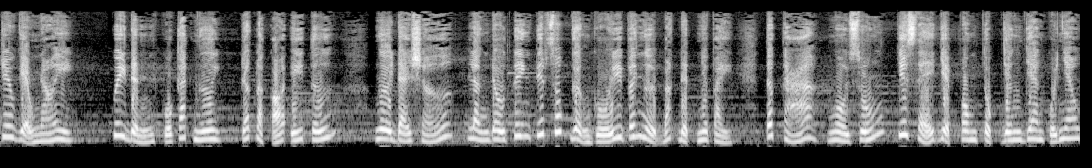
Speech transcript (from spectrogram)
trêu ghẹo nói: "Quy định của các ngươi rất là có ý tứ, người đại sở lần đầu tiên tiếp xúc gần gũi với người Bắc địch như vậy, tất cả ngồi xuống chia sẻ về phong tục dân gian của nhau."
